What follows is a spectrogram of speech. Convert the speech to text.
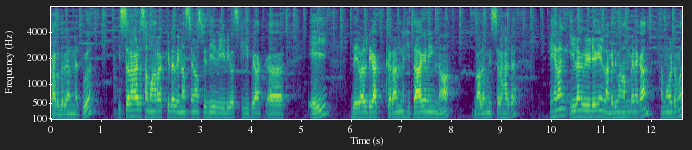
කරදරයන් නැතුව. ඉස්සරහට සමහරක්කට වෙනස් වෙනස් විදිී වීඩියෝස් කිහිපයක් එයි. දේවල් ටිකක් කරන්න හිතාගෙන ඉන්නවා. බලමු ඉස්සරහට. එහෙනම් ඊළඟ වීඩියගෙන් ළඟදිම හම්බෙනකම් හැමෝටම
